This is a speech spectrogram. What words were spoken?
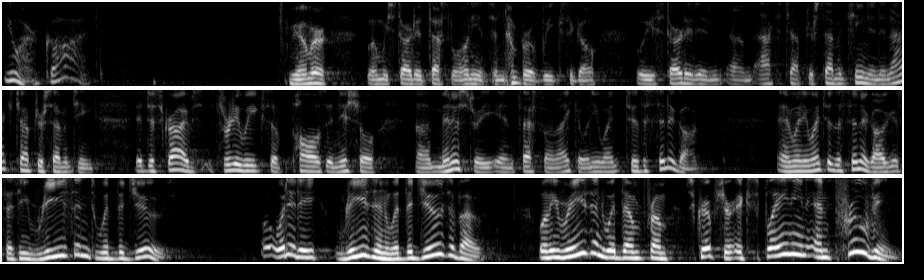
You are God. Remember when we started Thessalonians a number of weeks ago? We started in um, Acts chapter 17, and in Acts chapter 17, it describes three weeks of Paul's initial uh, ministry in Thessalonica when he went to the synagogue. And when he went to the synagogue, it says he reasoned with the Jews. What did he reason with the Jews about? Well, he reasoned with them from Scripture, explaining and proving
